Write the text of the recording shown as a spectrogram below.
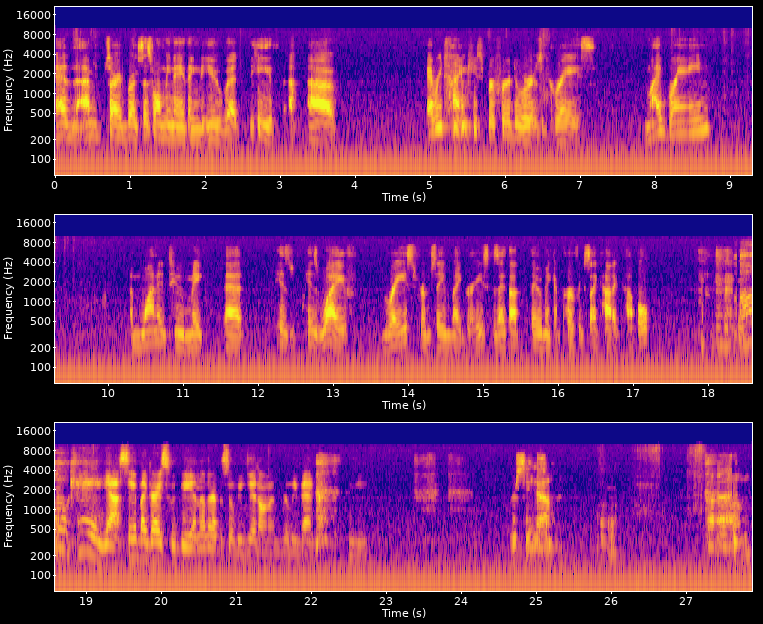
and I'm sorry, Brooks, this won't mean anything to you, but Heath, uh, every time he's referred to her as Grace, my brain um, wanted to make that his his wife Grace from Saved by Grace because I thought they would make a perfect psychotic couple. Oh, okay, yeah. Saved by Grace would be another episode we did on a really bad movie. Never seen Yeah. that. Um,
